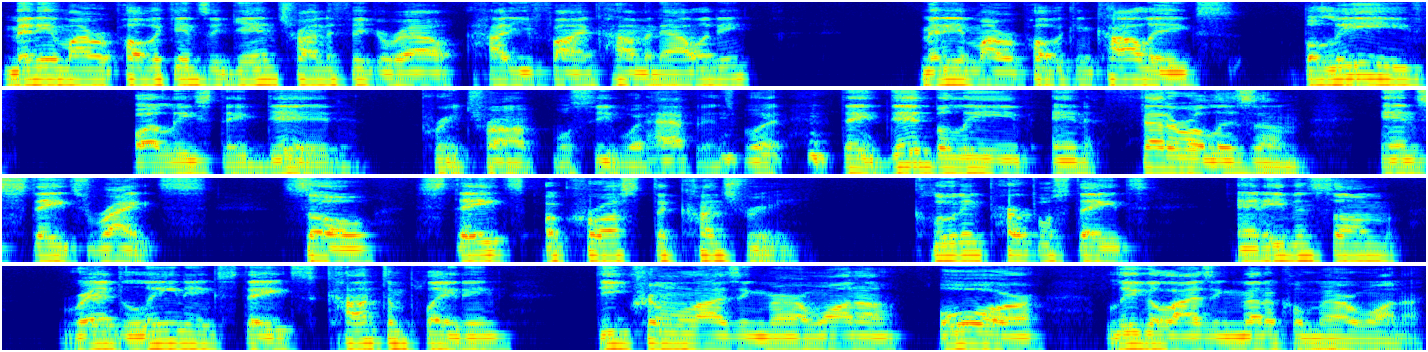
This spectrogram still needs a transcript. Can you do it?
Many of my Republicans, again, trying to figure out how do you find commonality. Many of my Republican colleagues believe, or at least they did pre Trump, we'll see what happens, but they did believe in federalism, in states' rights. So, states across the country, including purple states and even some red leaning states, contemplating decriminalizing marijuana or legalizing medical marijuana.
